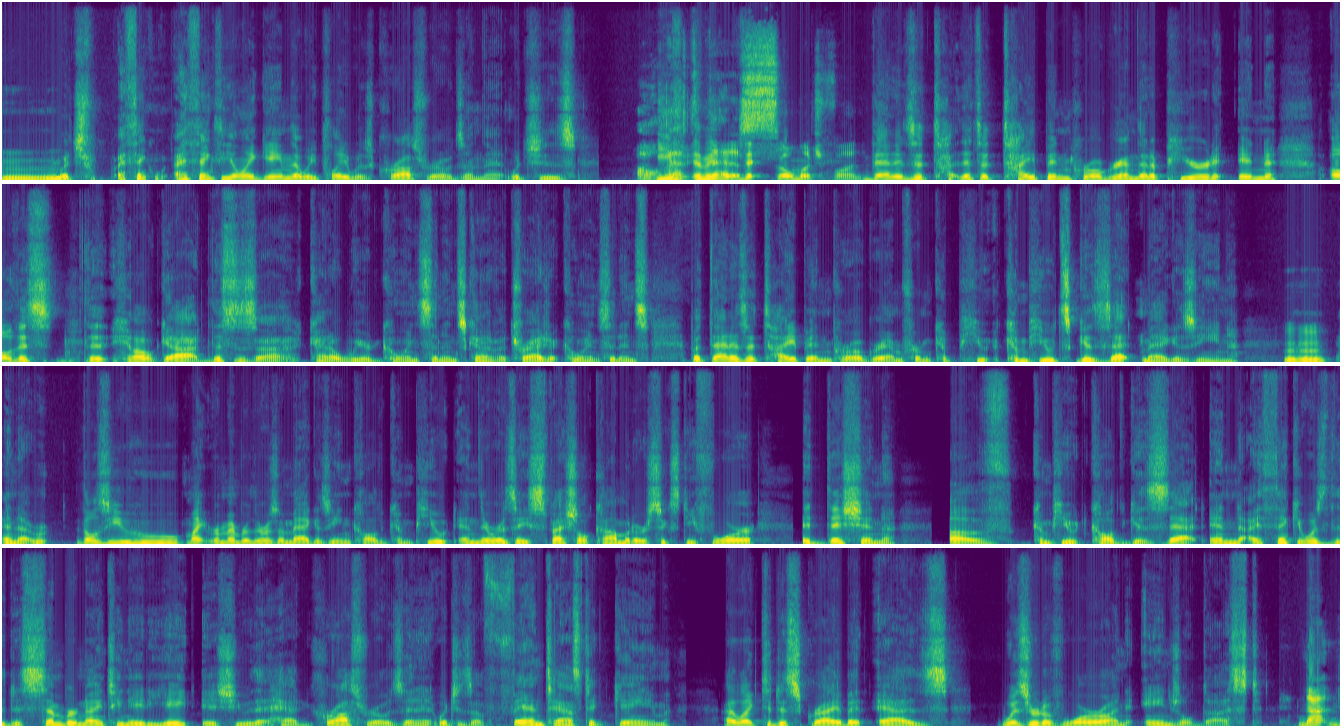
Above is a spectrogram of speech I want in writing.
which I think I think the only game that we played was Crossroads on that, which is Oh, that's, I mean, that is that- so much fun. That is a that's a type in program that appeared in oh this, th oh god this is a kind of weird coincidence kind of a tragic coincidence but that is a type in program from Compu- Compute's Gazette magazine mm-hmm. and uh, those of you who might remember there was a magazine called Compute and there was a special Commodore 64 edition of Compute called Gazette and I think it was the December 1988 issue that had Crossroads in it which is a fantastic game. I like to describe it as Wizard of Wor on angel dust. Not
